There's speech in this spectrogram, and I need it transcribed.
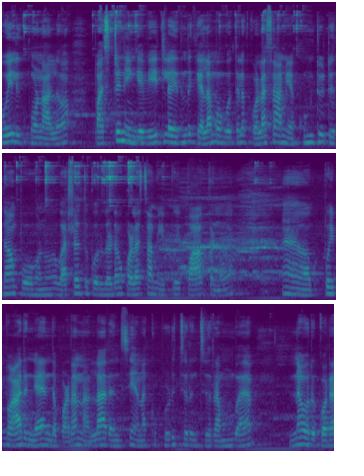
கோயிலுக்கு போனாலும் ஃபஸ்ட்டு நீங்கள் வீட்டில் இருந்து கிளம்பும் போதில் குலசாமியை கும்பிட்டுட்டு தான் போகணும். வருஷத்துக்கு ஒரு தடவை குலசாமியை போய் பார்க்கணும். போய் பாருங்கள் இந்த படம் நல்லா இருந்துச்சு. எனக்கு பிடிச்சிருந்துச்சி ரொம்ப. என்ன ஒரு குறை?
